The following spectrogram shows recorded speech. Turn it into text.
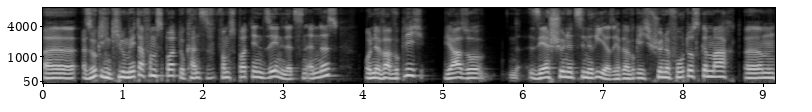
Äh, also wirklich einen Kilometer vom Spot. Du kannst vom Spot den sehen letzten Endes. Und er war wirklich, ja, so eine sehr schöne Szenerie. Also ich habe da wirklich schöne Fotos gemacht, ähm,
